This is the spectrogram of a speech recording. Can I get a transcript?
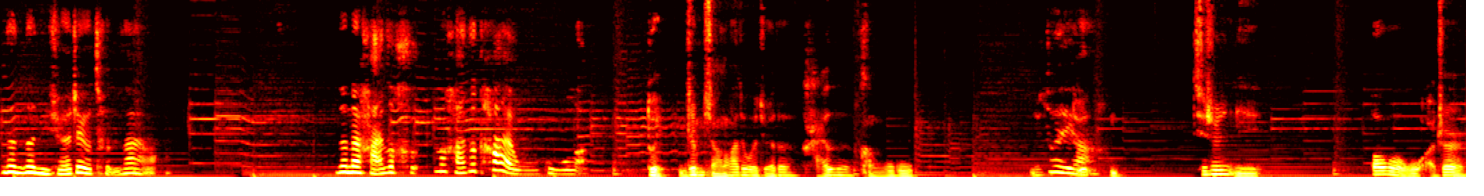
那那你觉得这个存在吗？那那孩子很，那孩子太无辜了。对你这么想的话，就会觉得孩子很无辜。对呀。其实你，包括我这儿，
